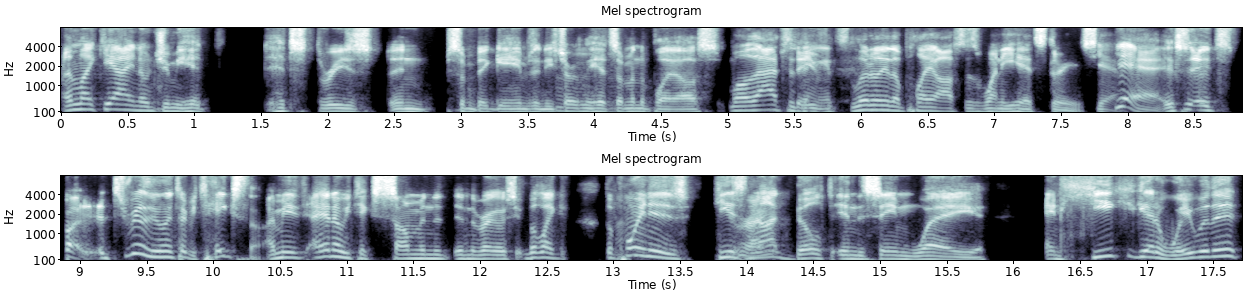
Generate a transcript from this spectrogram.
And like, yeah, I know Jimmy hit hits threes in some big games, and he mm-hmm. certainly hits them in the playoffs. Well, that's the thing. It's literally the playoffs is when he hits threes. Yeah, yeah. It's it's but it's really the only time he takes them. I mean, I know he takes some in the in the regular season, but like the uh-huh. point is, he is right. not built in the same way, and he could get away with it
